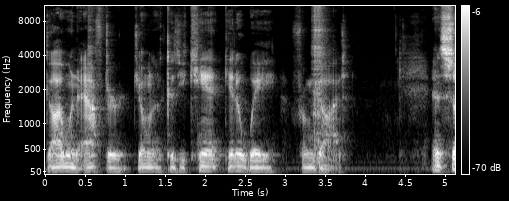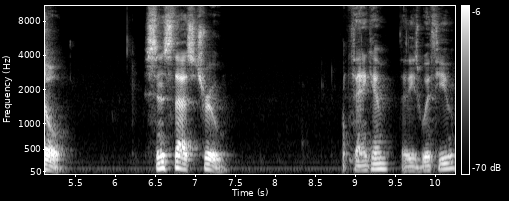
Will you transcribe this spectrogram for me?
God went after Jonah because you can't get away from God. And so, since that's true, thank Him that He's with you.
